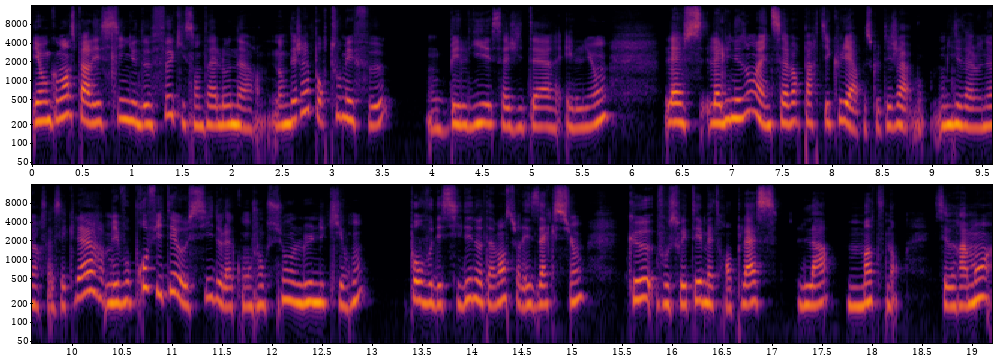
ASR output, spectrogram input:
Et on commence par les signes de feu qui sont à l'honneur. Donc déjà pour tous mes feux, bélier, sagittaire et lion, la, lunaison a une saveur particulière, parce que déjà, bon, à l'honneur, ça c'est clair, mais vous profitez aussi de la conjonction lune-chiron pour vous décider notamment sur les actions que vous souhaitez mettre en place là, maintenant. C'est vraiment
